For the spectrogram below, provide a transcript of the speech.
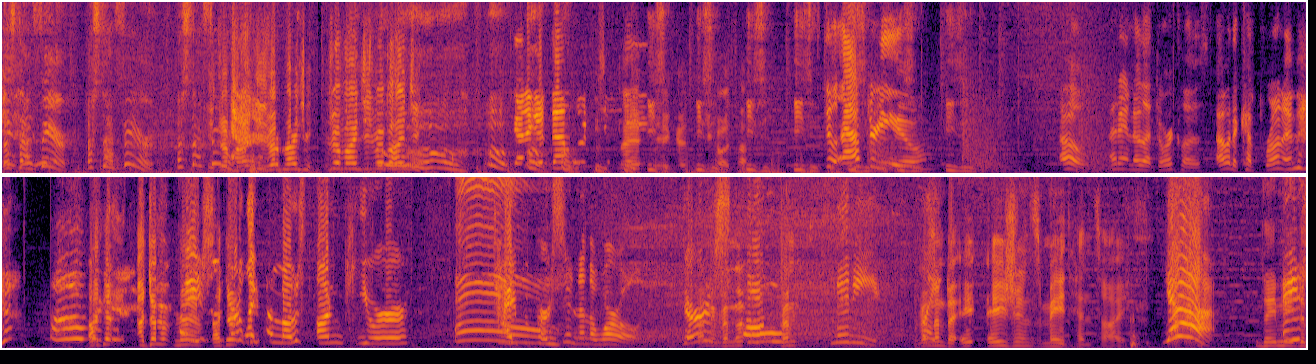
That's not fair. That's not fair. That's not fair. He's right behind you. He's right behind you. He's right behind you. He's right behind you. Oh, oh, oh, oh Gotta oh, get down, oh. Luigi. Nah, Easy, easy, You got time. easy, easy. Still easy, after easy, you. Easy. Oh, I didn't know that door closed. I would have kept running. oh my I don't, I don't know. Asians I are don't. like the most unpure Oh! type of person in the world. There's remember- so rem- many. Remember, A- Asians made hentai. yeah. They made the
